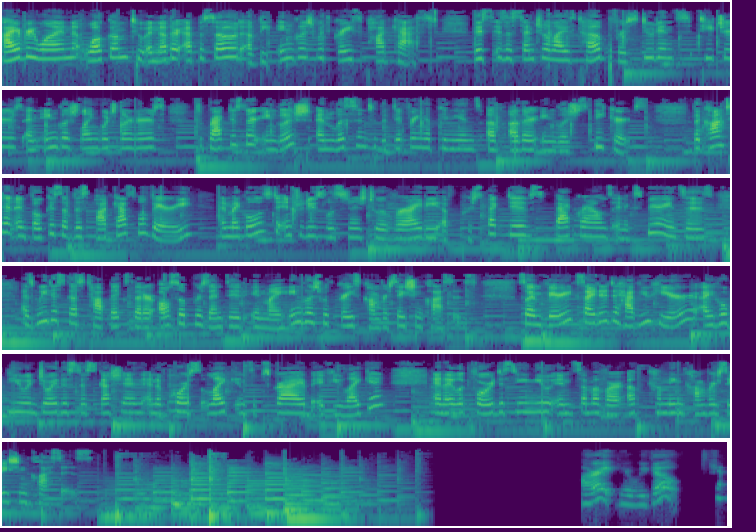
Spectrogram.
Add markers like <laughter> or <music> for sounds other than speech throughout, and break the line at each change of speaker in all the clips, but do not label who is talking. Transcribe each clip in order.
Hi, everyone. Welcome to another episode of the English with Grace podcast. This is a centralized hub for students, teachers, and English language learners to practice their English and listen to the differing opinions of other English speakers. The content and focus of this podcast will vary, and my goal is to introduce listeners to a variety of perspectives, backgrounds, and experiences as we discuss topics that are also presented in my English with Grace conversation classes. So I'm very excited to have you here. I hope you enjoy this discussion and of course like and subscribe if you like it. And I look forward to seeing you in some of our upcoming conversation classes. All right, here we go.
